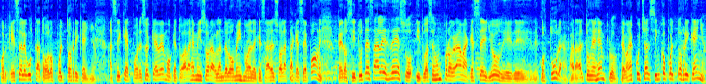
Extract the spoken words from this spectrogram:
porque eso le gusta a todos los puertorriqueños. Así que por eso es que vemos que todas las emisoras hablan de lo mismo desde que sale el sol hasta que se pone. Pero si tú te sales de eso y tú haces un programa, qué sé yo, de, costura, para darte un ejemplo, te van a escuchar cinco puertorriqueños.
